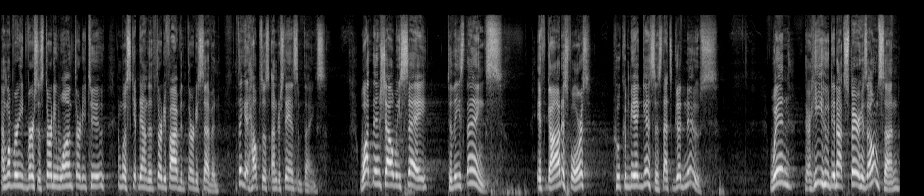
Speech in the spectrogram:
I'm going to read verses 31, 32. I'm going to skip down to 35 and 37. I think it helps us understand some things. What then shall we say to these things? If God is for us, who can be against us? That's good news. When he who did not spare his own son,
